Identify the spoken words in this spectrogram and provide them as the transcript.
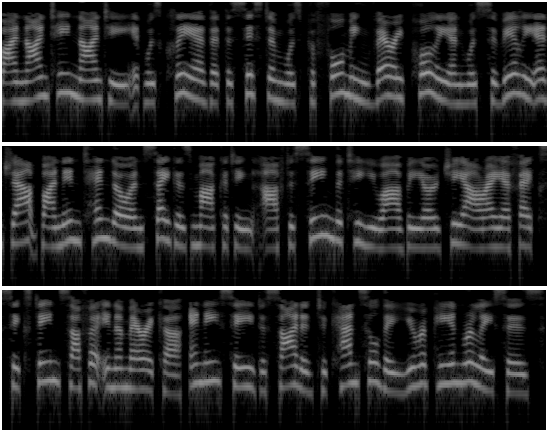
By 1990 it was clear that the system was performing very poorly and was severely edged out by Nintendo and Sega's marketing. After seeing the TURBOGRAFX-16 suffer in America, NEC decided to cancel their European releases.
